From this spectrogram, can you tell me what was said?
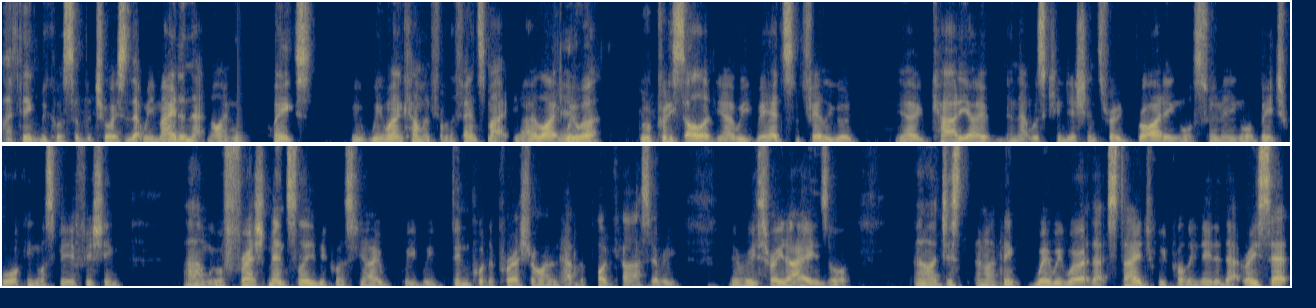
I think because of the choices that we made in that nine weeks, we, we weren't coming from the fence, mate. You know, like we were we were pretty solid. You know, we, we had some fairly good, you know, cardio, and that was conditioned through riding or swimming or beach walking or spearfishing. Um, we were fresh mentally because you know we, we didn't put the pressure on and have the podcast every every three days or and I just and I think where we were at that stage we probably needed that reset.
